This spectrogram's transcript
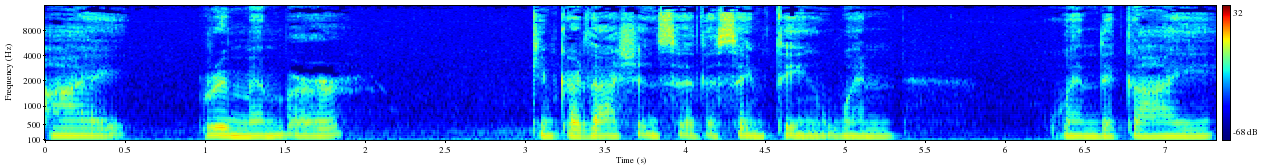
I remember Kim Kardashian said the same thing when when the guy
